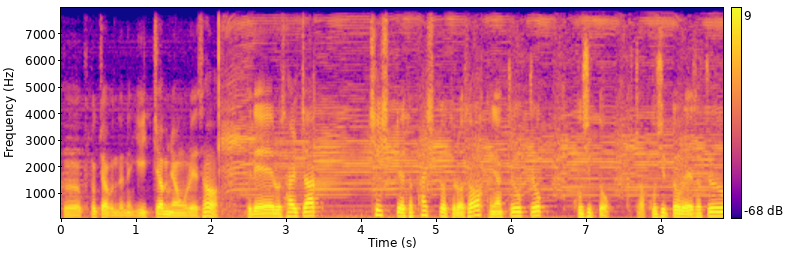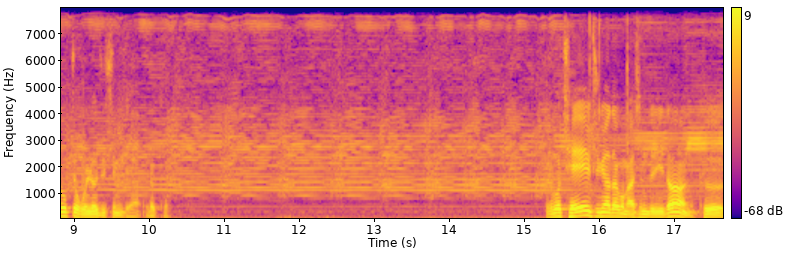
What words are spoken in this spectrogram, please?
그 구독자분들은 2.0으로 해서 그대로 살짝 70도에서 80도 들어서 그냥 쭉쭉 90도. 그쵸? 90도로 해서 쭉쭉 올려주시면 돼요. 이렇게. 그리고 제일 중요하다고 말씀드리던 그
